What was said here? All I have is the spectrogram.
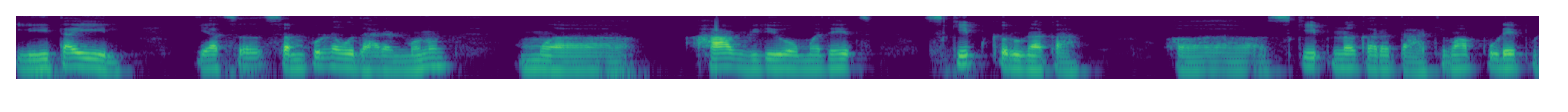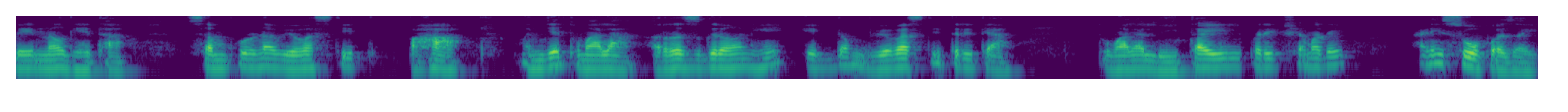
लिहिता येईल याचं संपूर्ण उदाहरण म्हणून म हा व्हिडिओमध्येच स्किप करू नका. स्किप न करता किंवा पुढे पुढे न घेता संपूर्ण व्यवस्थित पहा. म्हणजे तुम्हाला रसग्रहण हे एकदम व्यवस्थितरित्या तुम्हाला लिहिता येईल परीक्षेमध्ये आणि सोपं जाईल.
